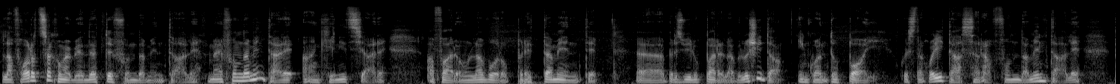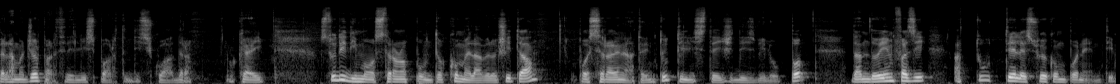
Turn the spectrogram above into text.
La forza, come abbiamo detto, è fondamentale, ma è fondamentale anche iniziare a fare un lavoro prettamente eh, per sviluppare la velocità, in quanto poi questa qualità sarà fondamentale per la maggior parte degli sport di squadra. Okay? Studi dimostrano appunto come la velocità può essere allenata in tutti gli stage di sviluppo, dando enfasi a tutte le sue componenti,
